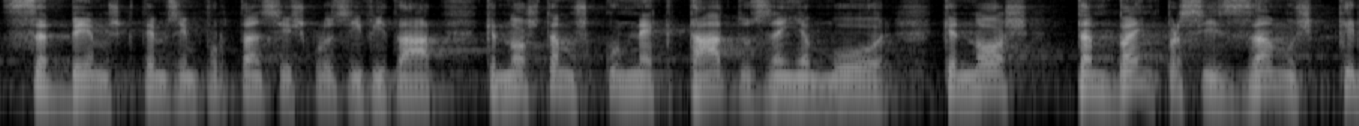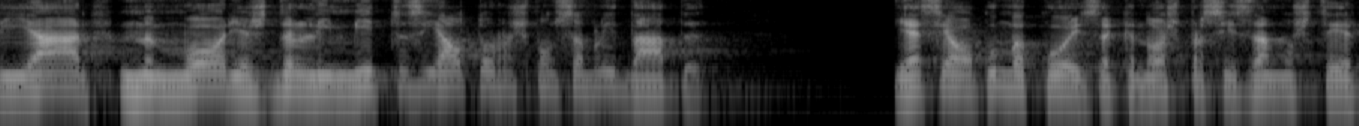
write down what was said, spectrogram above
sabemos que temos importância e exclusividade, que nós estamos conectados em amor, que nós também precisamos criar memórias de limites e autorresponsabilidade. E essa é alguma coisa que nós precisamos ter.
